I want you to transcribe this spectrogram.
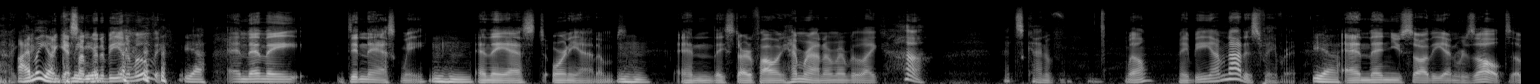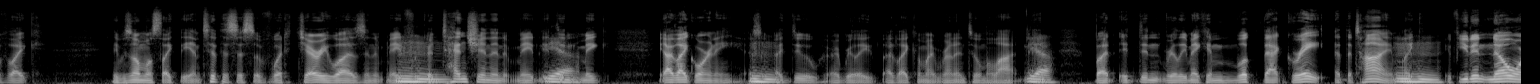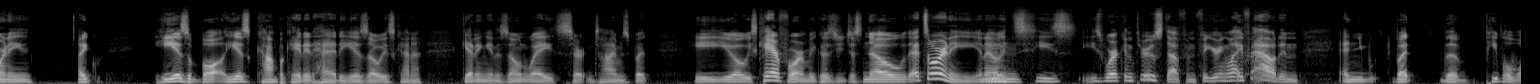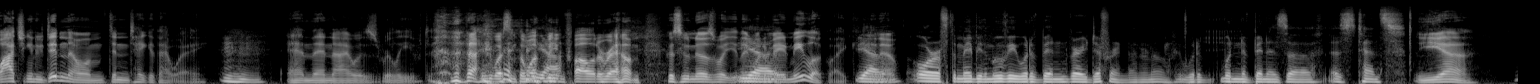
I, I'm a young I guess I'm going to be in a movie. yeah and then they didn't ask me, Mm-hmm. and they asked Orny Adams, and they started following him around. I remember like, huh, that's kind of, well, maybe I'm not his favorite. Yeah. And then you saw the end result of like, it was almost like the antithesis of what Jerry was, and it made for good tension, and it made it Mm-hmm. Yeah. Mm-hmm. didn't make. I like Orny, as I do. I really I like him. I run into him a lot. And- Yeah. but it didn't really make him look that great at the time. Mm-hmm. Like if you didn't know Orny, like he is a ball. He is complicated head. He is always kind of getting in his own way certain times, but. He, you always care for him because you just know that's Orny. You know, Mm-hmm. it's he's he's working through stuff and figuring life out, and and you, but the people watching it who didn't know him didn't take it that way. Mm-hmm. And then I was relieved that I wasn't the one Yeah. being followed around because who knows what you, they would have made me look like. Yeah, you know? or if the maybe the movie would have been very different. I don't know. It would have wouldn't have been as uh, as tense. Yeah.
